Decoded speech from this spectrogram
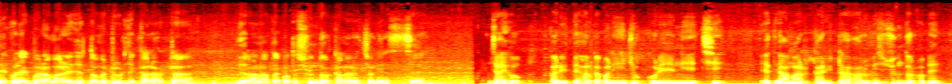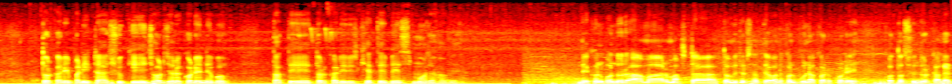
দেখুন একবার আমার এই যে টমেটোর যে কালারটা যে রান্নাটা কত সুন্দর কালারে চলে আসছে। যাই হোক, কারিতে হালকা পানি যোগ করে নিয়েছি। এতে আমার কারিটা আরও বেশি সুন্দর হবে। তরকারির পানিটা শুকিয়ে ঝরঝরে করে নেব, তাতে তরকারির খেতে বেশ মজা হবে। দেখুন বন্ধুরা, আমার মাছটা টমেটোর সাথে অনেকক্ষণ বুনা করার পরে কত সুন্দর কালার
